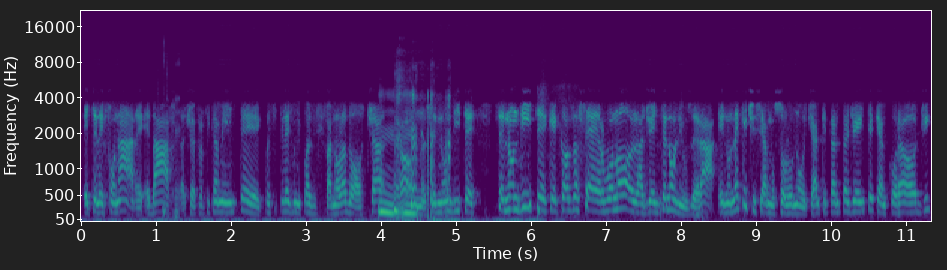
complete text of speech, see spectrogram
e, telefonare e basta, cioè praticamente questi telefoni quasi si fanno la doccia, mm. però se non, dite, se non dite che cosa servono la gente non li userà e non è che ci siamo solo noi, c'è anche tanta gente che ancora oggi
